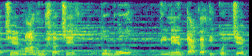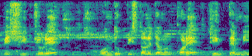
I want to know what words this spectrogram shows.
আছে, মানুষ আছে, তবুও দিনে ডাকাতি করছে, পেশির জোরে বন্দুক পিস্তলে যেমন করে, ঠিক তেমনি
